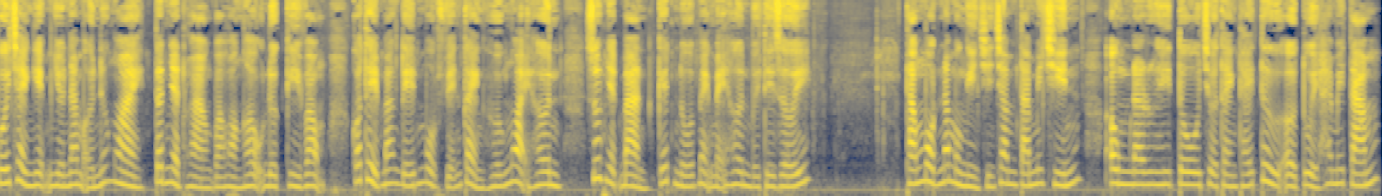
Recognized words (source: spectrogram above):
với trải nghiệm nhiều năm ở nước ngoài, Tân Nhật Hoàng và Hoàng hậu được kỳ vọng có thể mang đến một viễn cảnh hướng ngoại hơn, giúp Nhật Bản kết nối mạnh mẽ hơn với thế giới. Tháng 1 năm 1989, ông Naruhito trở thành thái tử ở tuổi 28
